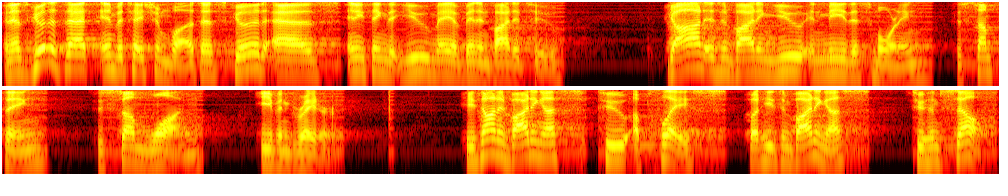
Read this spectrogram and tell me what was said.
And as good as that invitation was, as good as anything that you may have been invited to, God is inviting you and me this morning to something, to someone even greater. He's not inviting us to a place, but He's inviting us to Himself,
